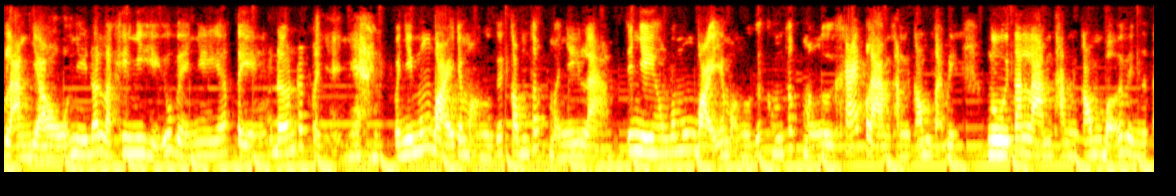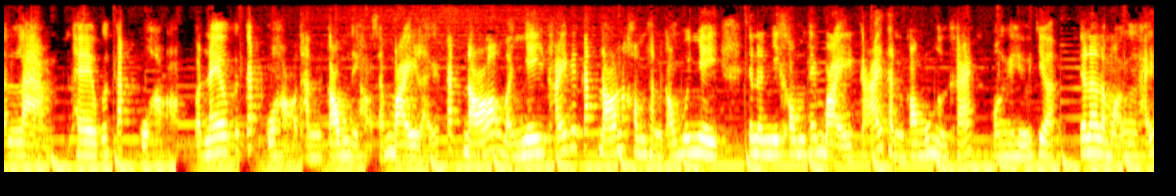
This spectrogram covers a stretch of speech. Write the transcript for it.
làm giàu của nhi đó là khi nhi hiểu về nhi á, tiền nó đến rất là nhẹ nhàng. Và nhi muốn bày cho mọi người cái công thức mà nhi làm. Chứ nhi không có muốn bày cho mọi người cái công thức mà người khác làm thành công. Tại vì người ta làm thành công bởi vì người ta làm theo cái cách của họ. Và neo cái cách của họ thành công thì họ sẽ bày lại cái cách đó. Và nhi thấy cái cách đó nó không thành công với nhi. Cho nên nhi không thể bày cái thành công của người khác. Mọi người hiểu chưa? Cho nên là mọi người hãy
